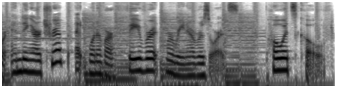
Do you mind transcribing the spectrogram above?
we're ending our trip at one of our favorite marina resorts, Poets Cove.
